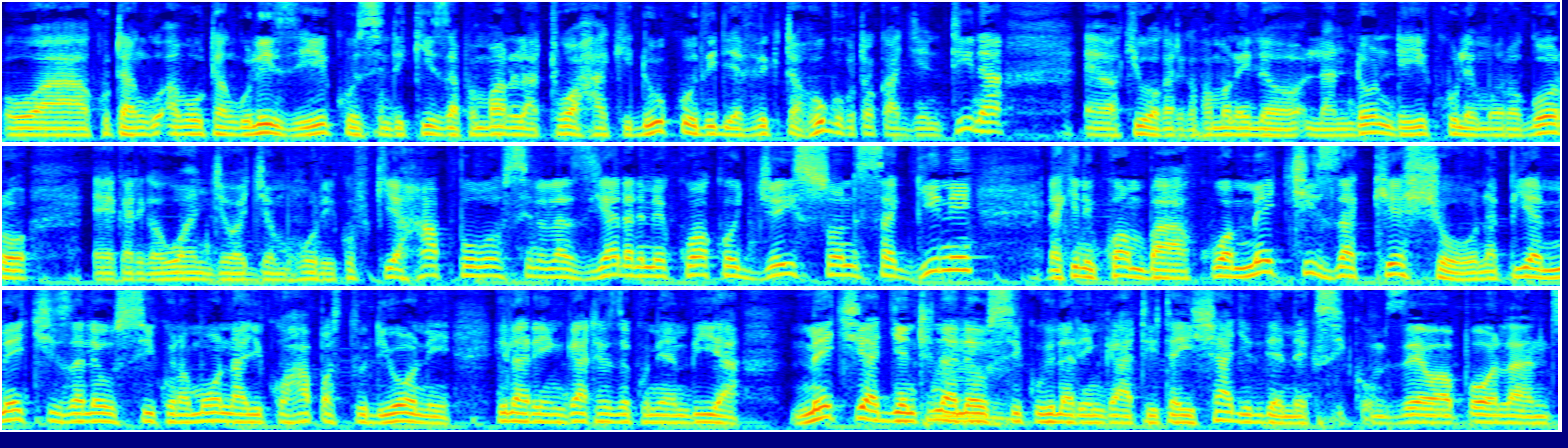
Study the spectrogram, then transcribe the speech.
wa kutangu, ama utangulizi kusindikiza pambano la Tua Hakiduku dhidi ya Victor Hugo kutoka Argentina eh, wakiwa katika pambano hilo la ndondi kule Morogoro eh, katika uwanja wa Jamhuri. Kufikia hapo sina la ziada, nimekuwako Jason Sagini, lakini kwamba kwa mechi za kesho na pia mechi za leo usiku, namwona yuko hapa studioni Hilary Ngati aweze kuniambia mechi ya Argentina mm. leo usiku, Hilary Ngati itaishaje dhidi ya Mexico? mzee wa Poland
